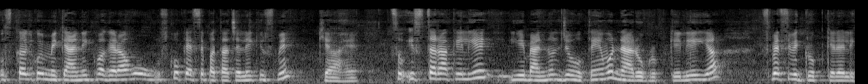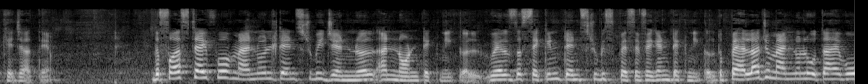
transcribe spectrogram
उसका कोई मैकेनिक वगैरह हो उसको कैसे पता चले कि उसमें क्या है? सो so, इस तरह के लिए ये मैनुअल जो होते हैं वो नैरो ग्रुप के लिए या स्पेसिफिक ग्रुप के लिए लिखे जाते हैं। The first type of manual tends to be general and non-technical, whereas the second tends to be specific and technical. तो पहला जो मैनुअल होता है वो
